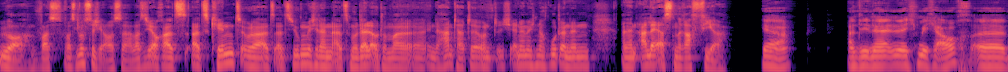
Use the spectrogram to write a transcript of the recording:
ja, was, was lustig aussah, was ich auch als, als Kind oder als, als Jugendlicher dann als Modellauto mal äh, in der Hand hatte. Und ich erinnere mich noch gut an den, an den allerersten RAV4. Ja, an den erinnere ich mich auch. Äh,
